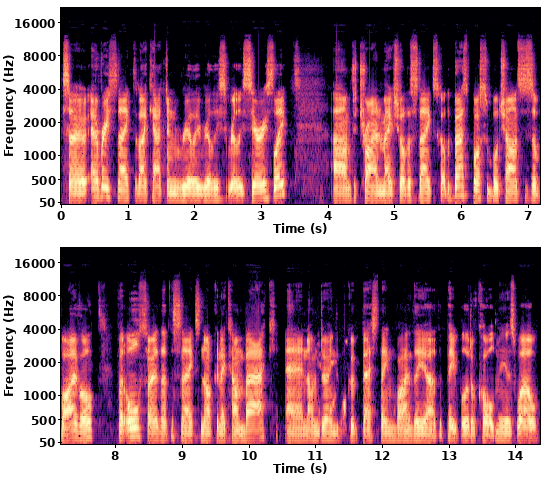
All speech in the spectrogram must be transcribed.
So every snake that I catch in really, really, really seriously. Um, to try and make sure the snake's got the best possible chance of survival, but also that the snake's not going to come back. And I'm doing the good best thing by the uh, the people that have called me as well.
